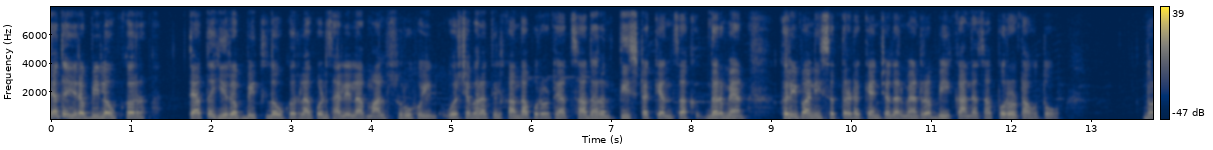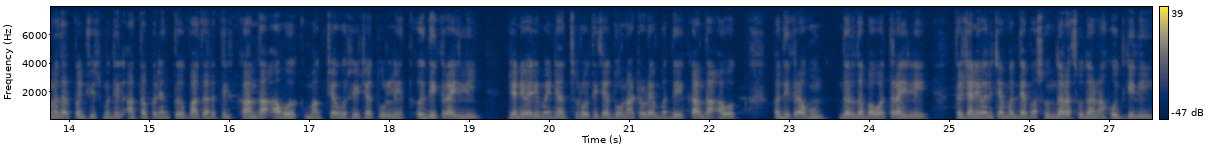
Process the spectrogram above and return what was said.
त्यातही रब्बी लवकर त्यातही रब्बीत लवकर लागवड झालेला माल सुरू होईल. वर्षभरातील कांदा पुरवठ्यात साधारण तीस टक्क्यांचा ख- दरम्यान खरीप आणि सत्तर टक्क्यांच्या दरम्यान रब्बी कांद्याचा पुरवठा होतो. दोन हजार पंचवीसमधील आतापर्यंत बाजारातील कांदा आवक मागच्या वर्षीच्या तुलनेत अधिक राहिली. जानेवारी महिन्यात सुरुवातीच्या दोन आठवड्यांमध्ये कांदा आवक अधिक राहून दर दबावात राहिले. तर जानेवारीच्या मध्यापासून दरात सुधारणा होत गेली.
